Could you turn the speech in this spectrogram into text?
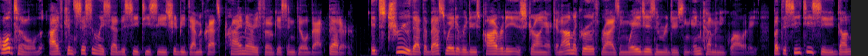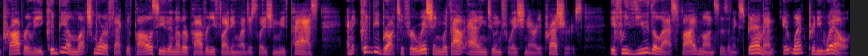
All told, I've consistently said the CTC should be Democrats' primary focus in Build Back Better. It's true that the best way to reduce poverty is strong economic growth, rising wages, and reducing income inequality. But the CTC, done properly, could be a much more effective policy than other poverty fighting legislation we've passed, and it could be brought to fruition without adding to inflationary pressures. If we view the last five months as an experiment, it went pretty well.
